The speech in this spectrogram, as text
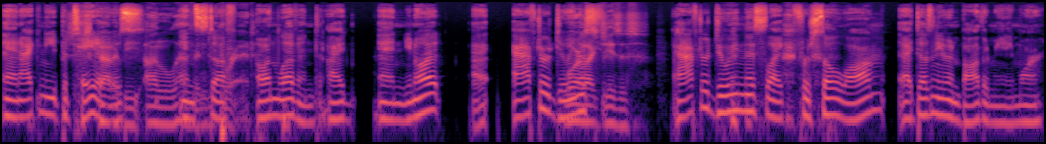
and I can eat It's potatoes be unleavened and stuff bread. unleavened. I and you know what? I, after doing More this, like Jesus. after doing this like for so long, it doesn't even bother me anymore.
